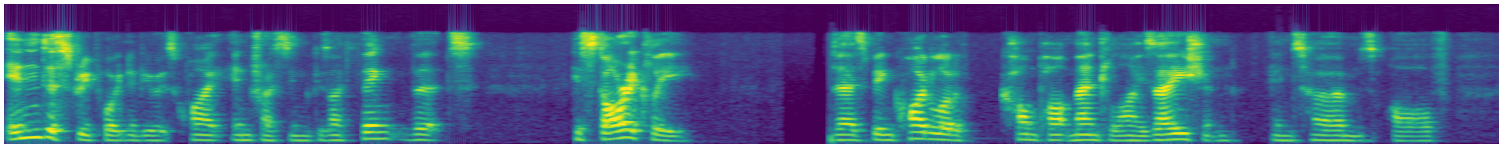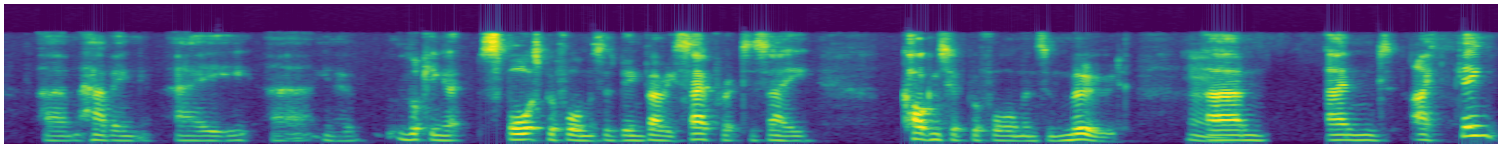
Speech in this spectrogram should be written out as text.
industry point of view, it's quite interesting because I think that historically there's been quite a lot of compartmentalization in terms of um, having a uh, you know looking at sports performance as being very separate to say cognitive performance and mood hmm. um, and i think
